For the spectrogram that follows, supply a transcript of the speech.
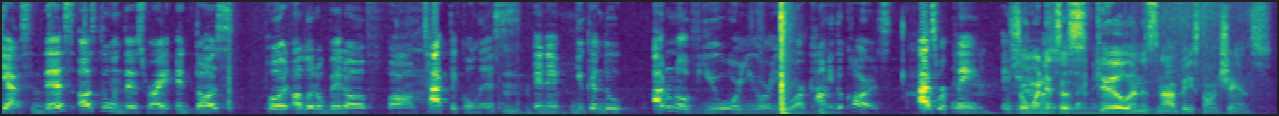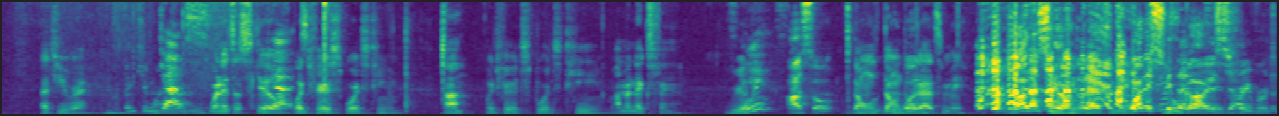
yes, this us doing this right. It does put a little bit of um, tacticalness Mm. in it. You can do. I don't know if you or you or you are counting the cards as we're playing. Oh. if So you when it's a that skill and it's not based on chance. that's you, right? Thank you, my Yes. friend. When it's a skill. Yes. What's your favorite sports team? Huh? What's your favorite sports team? I'm a Knicks fan. Really? Ah, so Don't don't do that to me. what is your Don't do that to me. what is you guys' favorite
